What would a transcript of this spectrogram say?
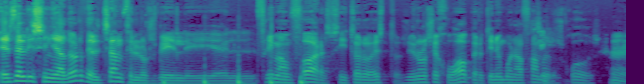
Es del diseñador del Chancellorsville y el Freeman Fars y todo esto. Yo no los he jugado, pero tienen buena fama esos juegos. Hmm.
